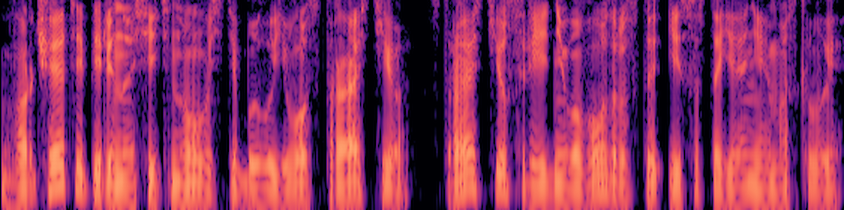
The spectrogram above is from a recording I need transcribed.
Ворчать и переносить новости было его страстью, страстью среднего возраста и состояния Москвы.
